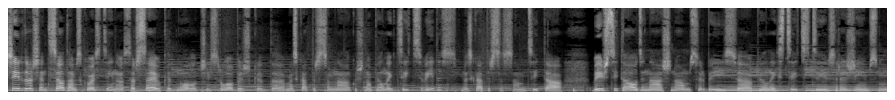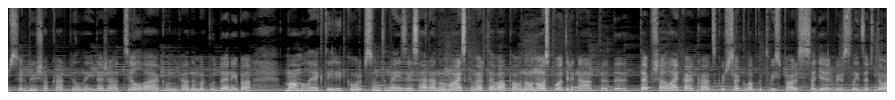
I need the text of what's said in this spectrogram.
šī ir droši vien tas jautājums, ko es cīnos ar sevi, kad novilkt šīs robežas, kad uh, mēs katrs esam nākuši no pilnīgi citas vidas, mēs katrs esam citā, bijuši citā audzināšanā, mums ir bijis uh, pilnīgs cits dzīves režīms, mums ir bijuši apkārt pilnīgi dažādi cilvēki, un kādam varbūt bērnībā mamma liek tīrīt kurpes, un tu neizies ārā no mājas, kamēr tev apavu nav nospodrināta, tad te pašā laikā ir kāds, kurš saka, labi, ka tu vispār esi saģērbies. Līdz ar to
